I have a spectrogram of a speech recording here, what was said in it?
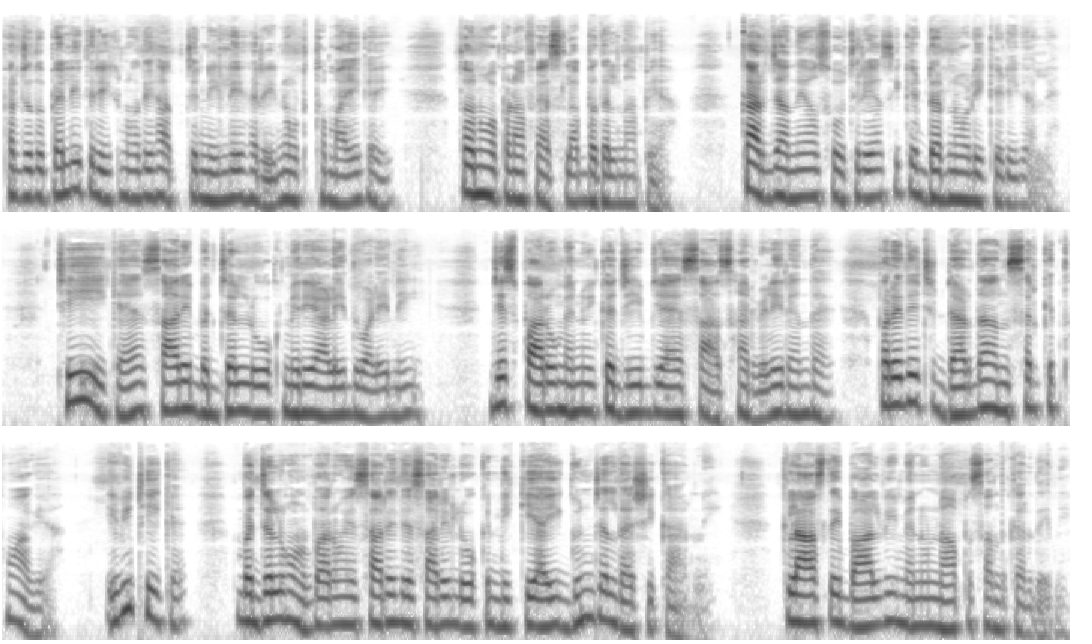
ਪਰ ਜਦੋਂ ਪਹਿਲੀ ਤਰੀਕ ਨੂੰ ਉਹਦੇ ਹੱਥ 'ਚ ਨੀਲੇ ਹਰੇ ਨੋਟ ਥਮਾਏ ਗਏ, ਤਾਂ ਉਹਨੂੰ ਆਪਣਾ ਫੈਸਲਾ ਬਦਲਣਾ ਪਿਆ। ਘਰ ਜਾਂਦਿਆਂ ਉਹ ਸੋਚ ਰਿਹਾ ਸੀ ਕਿ ਡਰਨ ਵਾਲੀ ਕਿਹੜੀ ਗੱਲ ਹੈ। ਠੀਕ ਹੈ, ਸਾਰੇ ਬੱਜਲ ਲੋਕ ਮੇਰੇ ਆਲੇ ਦੁਆਲੇ ਨਹੀਂ ਜਿਸ ਪਾਰੋਂ ਮੈਨੂੰ ਇੱਕ ਅਜੀਬ ਜਿਹਾ ਅਹਿਸਾਸ ਹਰ ਵੇਲੇ ਰਹਿੰਦਾ ਹੈ, ਪਰ ਇਹਦੇ 'ਚ ਡਰ ਦਾ ਅੰਸਰ ਕਿੱਥੋਂ ਆ ਗਿਆ? ਇਹ ਵੀ ਠੀਕ ਹੈ, ਬੱਜਲ ਹੋਣ ਪਾਰੋਂ ਇਹ ਸਾਰੇ ਦੇ ਸਾਰੇ ਲੋਕ ਨਿਕਿਆਈ ਗੁੰਝਲ ਦਾ ਸ਼ਿਕਾਰ ਨੇ। ਕਲਾਸ ਦੇ ਬਾਲ ਵੀ ਮੈਨੂੰ ਨਾਪਸੰਦ ਕਰਦੇ ਨੇ।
